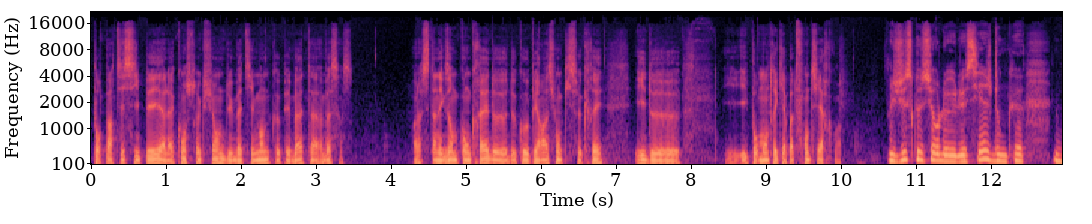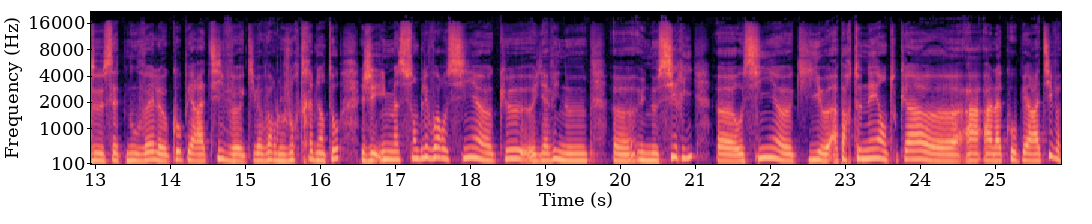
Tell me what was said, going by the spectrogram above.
pour participer à la construction du bâtiment de Copébat à Bassins. Voilà, c'est un exemple concret de, coopération qui se crée et, de, et pour montrer qu'il n'y a pas de frontières. Quoi jusque sur le, siège donc euh, de cette nouvelle coopérative euh, qui va voir le jour très bientôt. Il m'a semblé voir aussi euh, que euh, y avait une une scierie aussi qui appartenait en tout cas à, la coopérative.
